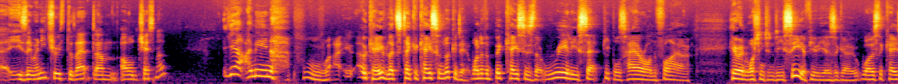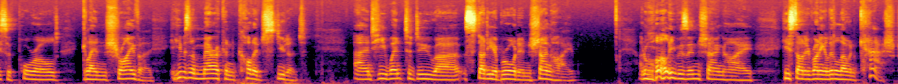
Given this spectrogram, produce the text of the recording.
Uh, is there any truth to that, um, old chestnut? Yeah, I mean, okay, let's take a case and look at it. One of the big cases that really set people's hair on fire here in Washington, D.C. a few years ago was the case of poor old Glenn Shriver. He was an American college student and he went to do uh, study abroad in Shanghai. And while he was in Shanghai, he started running a little low in cash.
